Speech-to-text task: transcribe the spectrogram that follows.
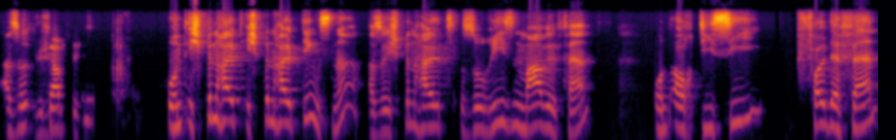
also Sie schafft dich. und ich bin halt, ich bin halt Dings, ne? Also ich bin halt so riesen Marvel-Fan und auch DC voll der Fan.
